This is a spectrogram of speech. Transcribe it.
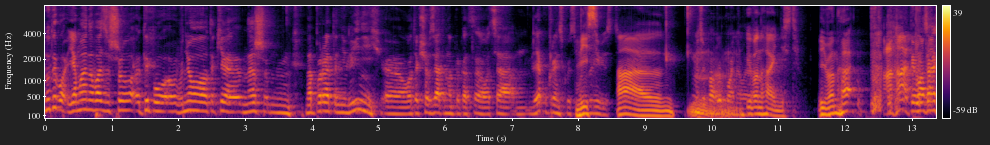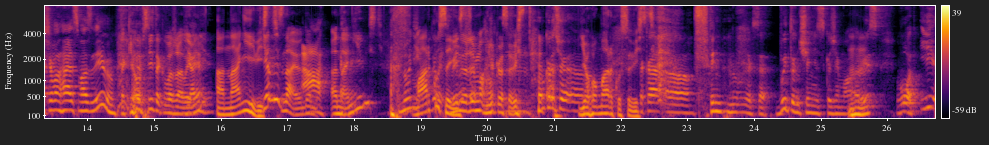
ну, типу, я маю на увазі, що типу, в нього таке знаєш, ж на перетині ліній, е, от якщо взяти, наприклад, оця як українською Вісь. сміливість. А, Ну, типа, ви поняли. Івангайність. Іван Га... Ага, ти вважаєш Іван Гай смазливим? Так його всі так вважали, Я ні? Ананієвість. Я не знаю. А. Ананівість? Ну, ні, Маркусовість. Він уже Маркусовість. Ну, коротше, е, Його Маркусовість. така е, ну, як це, витонченість, скажімо, рис. Вот, і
